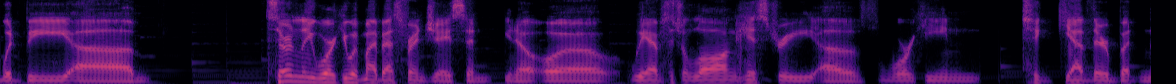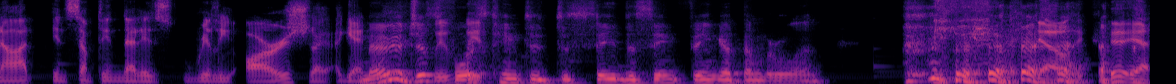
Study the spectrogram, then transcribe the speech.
would be um, certainly working with my best friend Jason. You know, uh, we have such a long history of working together, but not in something that is really ours. Like, again, now you just we- forced him to, to say the same thing at number one. no, yeah.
